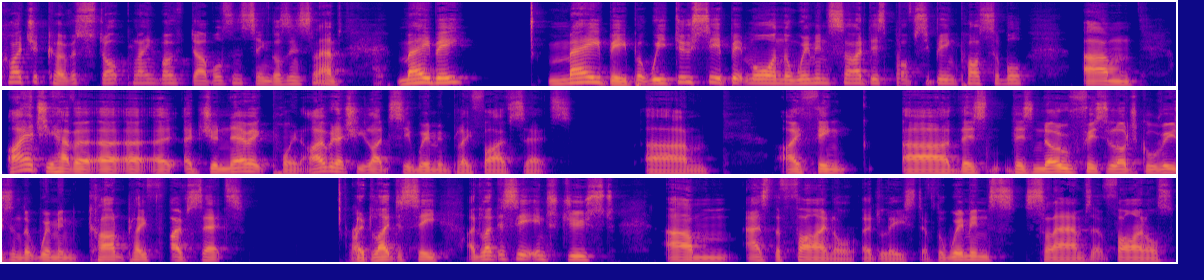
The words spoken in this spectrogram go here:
Krejcikova stop playing both doubles and singles in slams? Maybe, maybe, but we do see a bit more on the women's side. This obviously being possible. Um, I actually have a, a, a, a, generic point. I would actually like to see women play five sets. Um, I think uh, there's there's no physiological reason that women can't play five sets. I'd like to see I'd like to see it introduced um, as the final, at least, of the women's slams at finals.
